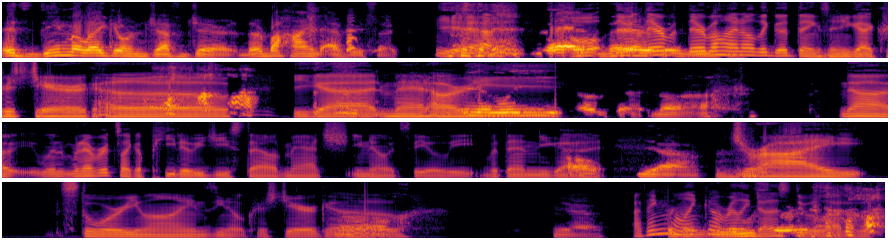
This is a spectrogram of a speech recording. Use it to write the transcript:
It's Dean Malenko and Jeff Jarrett. They're behind everything. Yeah. they're, Oh, they're they're the they're behind all the good things. And you got Chris Jericho. you got Matt Hardy. elite. Okay, no. Nah, when, whenever it's like a PWG styled match, you know it's the elite. But then you got Oh, yeah. mhm. dry storylines. You know, Chris Jericho. Ugh. Yeah. I think Friggin' Malenko really does do a lot of it.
